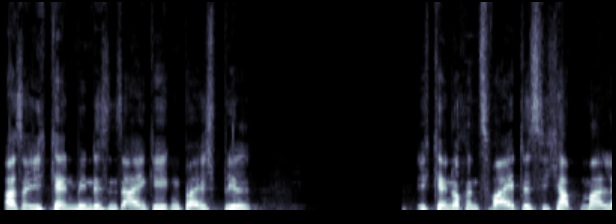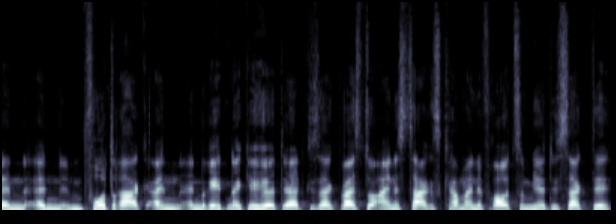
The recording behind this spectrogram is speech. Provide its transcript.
also ich kenne mindestens ein Gegenbeispiel. Ich kenne noch ein zweites. Ich habe mal einen, einen, einen Vortrag einen, einen Redner gehört, der hat gesagt, weißt du, eines Tages kam eine Frau zu mir, die sagte,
